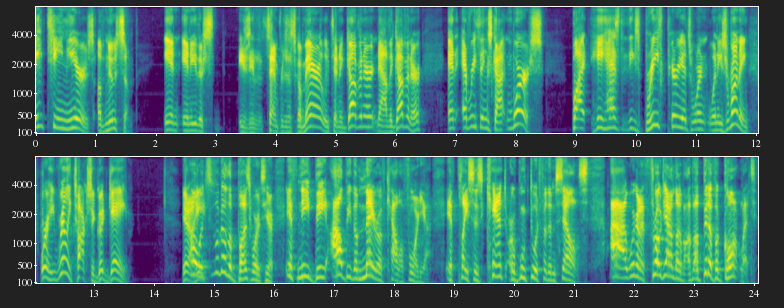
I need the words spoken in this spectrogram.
18 years of Newsom in in either he's either San Francisco mayor, lieutenant governor, now the governor, and everything's gotten worse. But he has these brief periods when when he's running where he really talks a good game. You know, Oh, it's, look at all the buzzwords here. If need be, I'll be the mayor of California. If places can't or won't do it for themselves, ah, we're going to throw down the, a, bit of a gauntlet.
